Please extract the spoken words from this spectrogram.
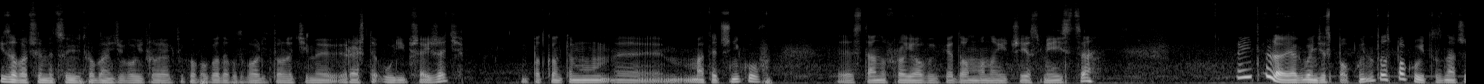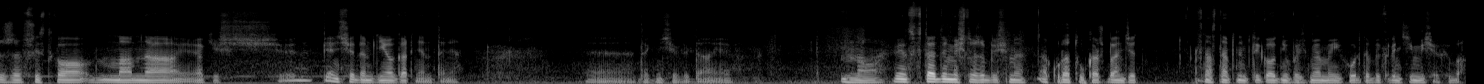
I zobaczymy, co jutro będzie, bo jutro, jak tylko pogoda pozwoli, to lecimy resztę uli przejrzeć pod kątem y, mateczników, y, stanów rojowych, wiadomo, no i czy jest miejsce. No i tyle, jak będzie spokój. No to spokój, to znaczy, że wszystko mam na jakieś y, 5-7 dni ogarnięte, nie? E, tak mi się wydaje. No, więc wtedy myślę, żebyśmy, akurat Łukasz będzie w następnym tygodniu, weźmiemy i kurde, wykręcimy się chyba.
